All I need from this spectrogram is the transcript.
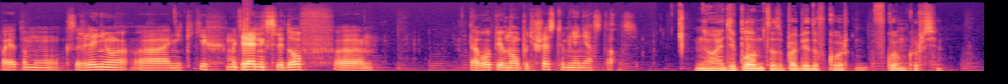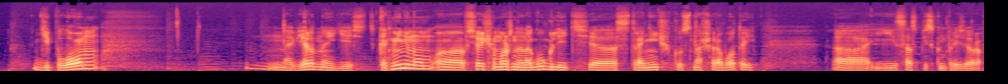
Поэтому, к сожалению, а, никаких материальных следов а, того пивного путешествия у меня не осталось. Ну а диплом-то за победу в, кор- в конкурсе? Диплом, наверное, есть. Как минимум, а, все еще можно нагуглить э, страничку с нашей работой и со списком призеров.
